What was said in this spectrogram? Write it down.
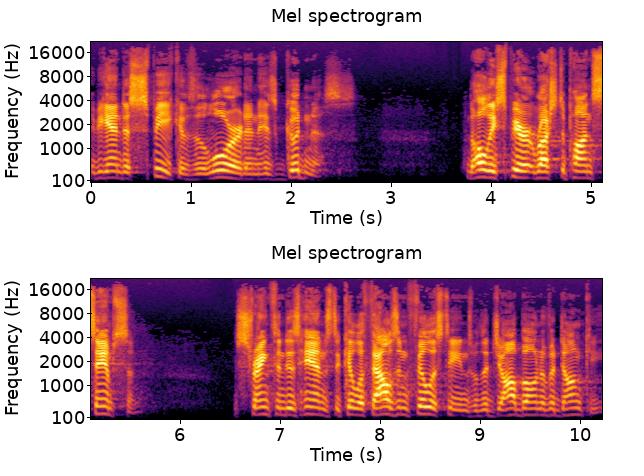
He began to speak of the Lord and his goodness. The Holy Spirit rushed upon Samson, strengthened his hands to kill a thousand Philistines with the jawbone of a donkey.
